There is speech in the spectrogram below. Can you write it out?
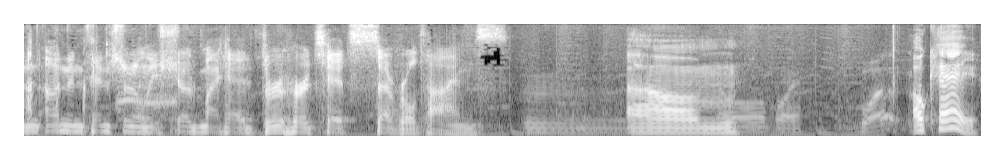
un- unintentionally shoved my head through her tits several times. um, Oh boy. What? okay.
